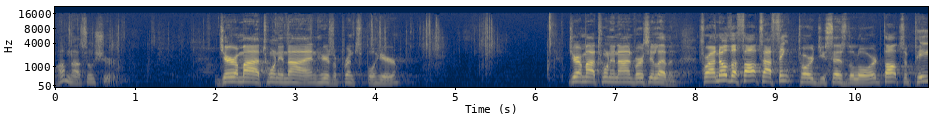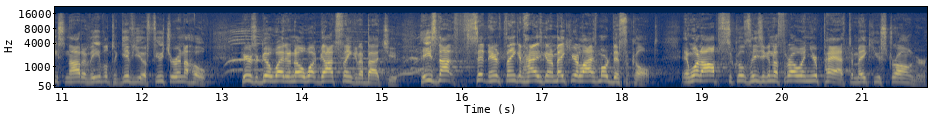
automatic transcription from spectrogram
Well, I'm not so sure. Jeremiah 29, here's a principle here. Jeremiah 29, verse 11. For I know the thoughts I think towards you, says the Lord, thoughts of peace, not of evil, to give you a future and a hope. Here's a good way to know what God's thinking about you. He's not sitting here thinking how He's going to make your life more difficult and what obstacles He's going to throw in your path to make you stronger.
